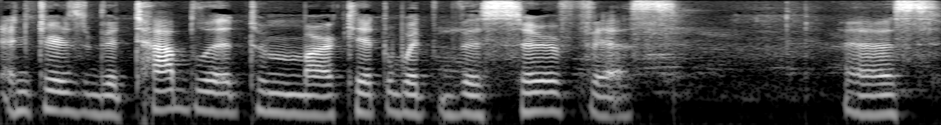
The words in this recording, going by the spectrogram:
enters the tablet market with the Surface. As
